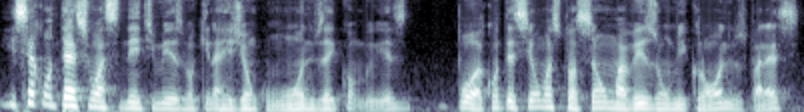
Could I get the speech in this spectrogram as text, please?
E se acontece um acidente mesmo aqui na região com ônibus, aí, eles, pô, aconteceu uma situação, uma vez um micro-ônibus, parece,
